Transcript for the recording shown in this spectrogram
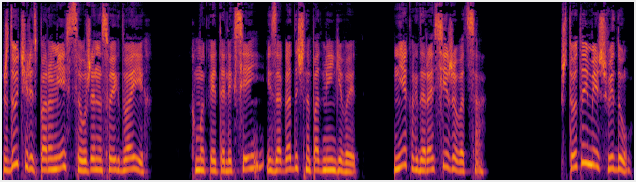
«Жду через пару месяцев уже на своих двоих», — хмыкает Алексей и загадочно подмигивает. «Некогда рассиживаться». «Что ты имеешь в виду?»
